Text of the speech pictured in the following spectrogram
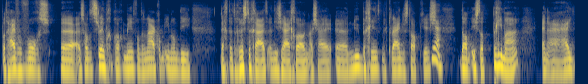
wat hij vervolgens... Uh, is altijd slim geprogrammeerd. Want daarna kwam iemand die legde het rustig uit. En die zei gewoon... als jij uh, nu begint met kleine stapjes... Ja. dan is dat prima. En uh, hij...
